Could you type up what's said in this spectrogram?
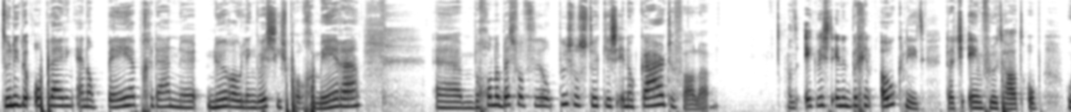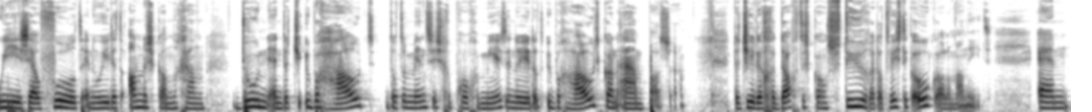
toen ik de opleiding NLP heb gedaan, neurolinguistisch programmeren, um, begonnen best wel veel puzzelstukjes in elkaar te vallen. Want ik wist in het begin ook niet dat je invloed had op hoe je jezelf voelt en hoe je dat anders kan gaan doen. En dat je überhaupt, dat een mens is geprogrammeerd en dat je dat überhaupt kan aanpassen. Dat je de gedachten kan sturen, dat wist ik ook allemaal niet. En,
